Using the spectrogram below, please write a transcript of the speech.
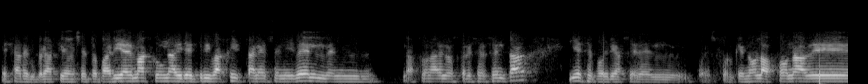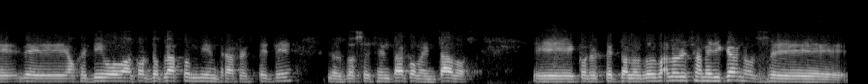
esa recuperación. Se toparía además con una directriz bajista en ese nivel, la zona de los 360 y ese podría ser el, pues, ¿por qué no?, la zona de, de objetivo a corto plazo mientras respete los 260 comentados. Eh, con respecto a los dos valores americanos, eh,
